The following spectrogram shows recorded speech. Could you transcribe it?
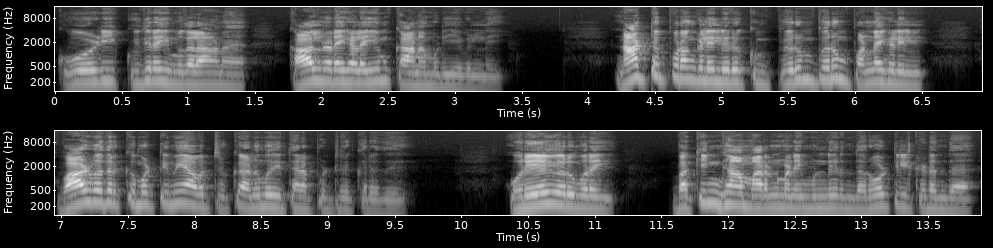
கோழி குதிரை முதலான கால்நடைகளையும் காண முடியவில்லை. நாட்டுப்புறங்களில் இருக்கும் பெரும் பெரும் பண்ணைகளில் வாழ்வதற்கு மட்டுமே அவற்றுக்கு அனுமதி தரப்பட்டிருக்கிறது. ஒரே ஒரு முறை பக்கிங்ஹாம் அரண்மனை முன்னிருந்த ரோட்டில் கிடந்த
